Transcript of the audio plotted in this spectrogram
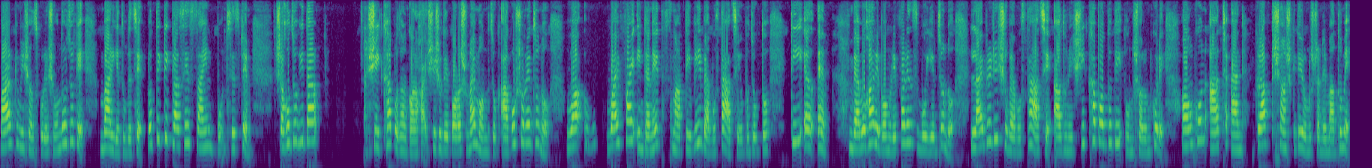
পার্ক মিশন স্কুলের সৌন্দর্যকে বাড়িয়ে তুলেছে। প্রত্যেকটি ক্লাসে সাইন সিস্টেম, সহযোগিতা শিক্ষা প্রদান করা হয়। শিশুদের পড়াশোনায় মনোযোগ আকর্ষণের জন্য ওয়া- ওয়াইফাই, ইন্টারনেট, স্মার্ট টিভির ব্যবস্থা আছে। উপযুক্ত টিএলএম ব্যবহার এবং রেফারেন্স বইয়ের জন্য লাইব্রেরির সুব্যবস্থা আছে। আধুনিক শিক্ষা পদ্ধতি অনুসরণ করে অঙ্কন, আর্ট অ্যান্ড ক্রাফট সাংস্কৃতিক অনুষ্ঠানের মাধ্যমে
